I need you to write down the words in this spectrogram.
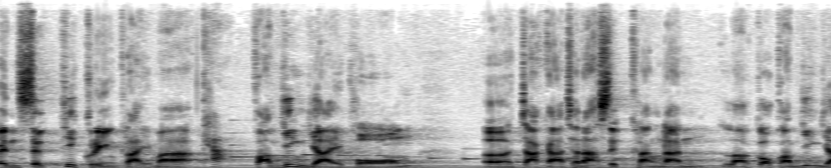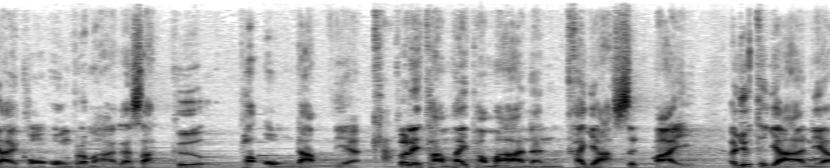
เป็นศึกที่เกรียงไกรมากค่ะความยิ่งใหญ่ของเอ่อจากการชนะศึกครั้งนั้น แล้วก็ความยิ่งใหญ่ขององค์พระมหากษัตริย์ คือพระองค์ดำเนี่ยค่ะก็เลยทำให้พม่านั้นขยาดศึกไป อยุธยาเนี่ย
